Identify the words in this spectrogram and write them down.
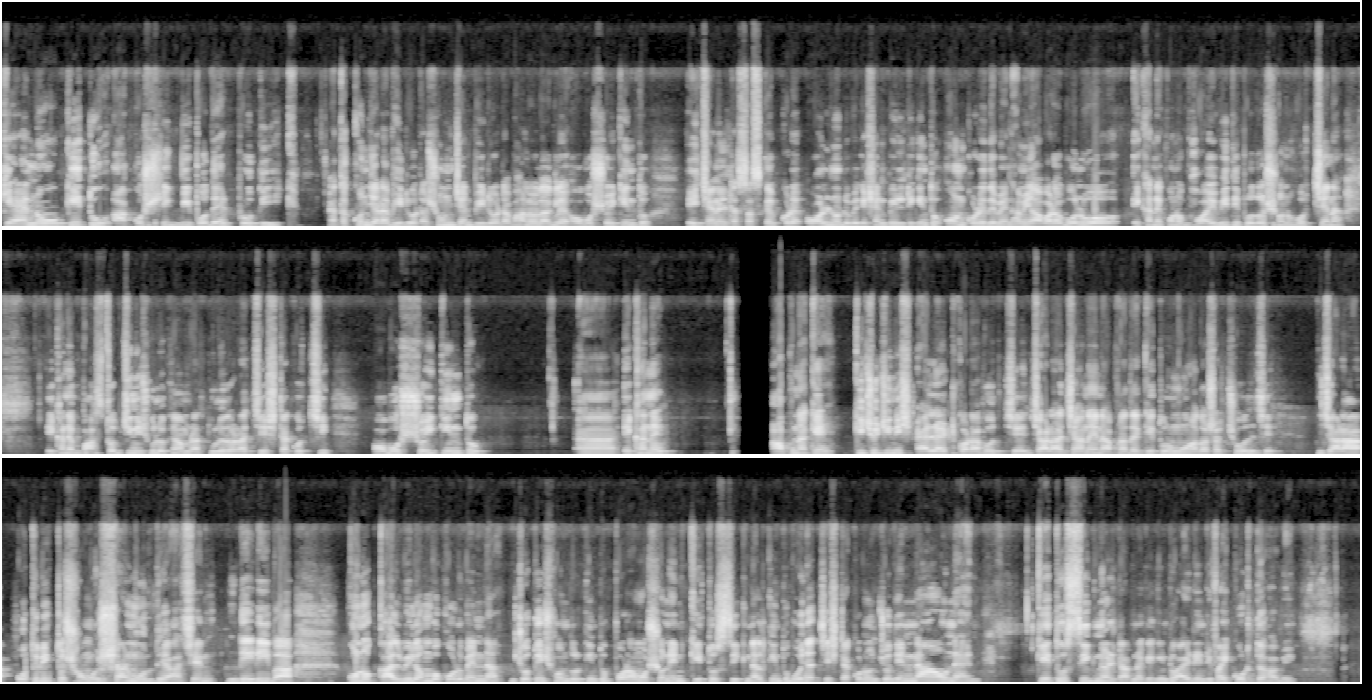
কেন কেতু আকস্মিক বিপদের প্রতীক? এতক্ষণ যারা ভিডিওটা শুনছেন, ভিডিওটা ভালো লাগলে অবশ্যই কিন্তু এই চ্যানেলটা সাবস্ক্রাইব করে অল নোটিফিকেশান বেলটি কিন্তু অন করে দেবেন। আমি আবারও বলব, এখানে কোনো ভয় ভীতি প্রদর্শন হচ্ছে না। এখানে বাস্তব জিনিসগুলোকে আমরা তুলে ধরার চেষ্টা করছি। অবশ্যই কিন্তু এখানে আপনাকে কিছু জিনিস অ্যালার্ট করা হচ্ছে। যারা জানেন আপনাদের কেতুর মহাদশা চলছে, যারা অতিরিক্ত সমস্যার মধ্যে আছেন, দেরি বা কোনো কালবিলম্ব করবেন না, জ্যোতিষ বন্ধুর কিন্তু পরামর্শ নিন কেতু সিগন্যাল কিন্তু বোঝার চেষ্টা করুন। যদি নাও নেন কেতু সিগন্যালটা আপনাকে কিন্তু আইডেন্টিফাই করতে হবে।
